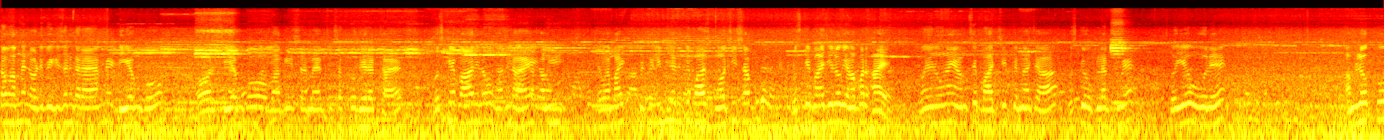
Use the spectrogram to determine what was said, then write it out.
तब हमने नोटिफिकेशन कराया हमने डीएम को, और सीएम को, बाकी श्रमिक को सबको दे रखा है। उसके बाद ये लोग आए, अभी हमारी प्रतिनिधि इनके पास पहुँची सब, उसके बाद ये लोग यहाँ पर आए। तो इन्होंने हमसे बातचीत करना चाहा, उसके उपलक्ष्य में। तो ये बोले, हम लोग को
